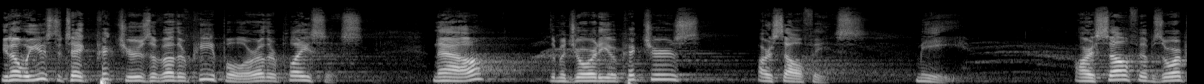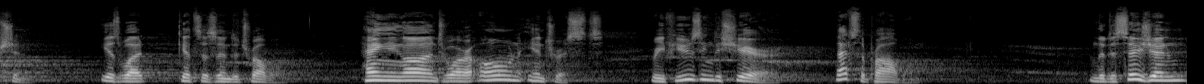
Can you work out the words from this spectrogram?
You know, we used to take pictures of other people or other places. Now, the majority of pictures are selfies. Me. Our self absorption is what gets us into trouble. Hanging on to our own interests, refusing to share, that's the problem. And the decision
